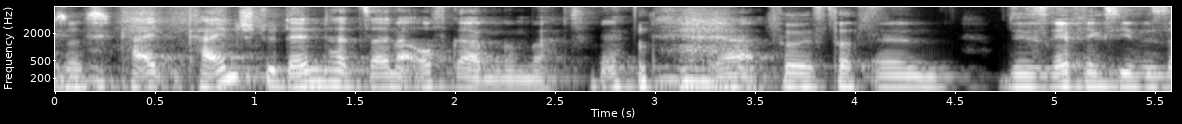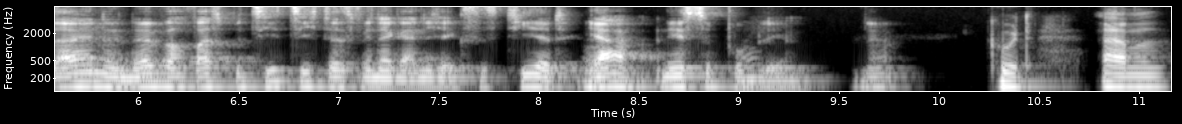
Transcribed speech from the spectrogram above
So kein, kein Student hat seine Aufgaben gemacht. ja. So ist das. Ähm, dieses reflexive Sein, ne? Auf was bezieht sich das, wenn er gar nicht existiert? Ja, nächste Problem. Ja. Gut. Ähm,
